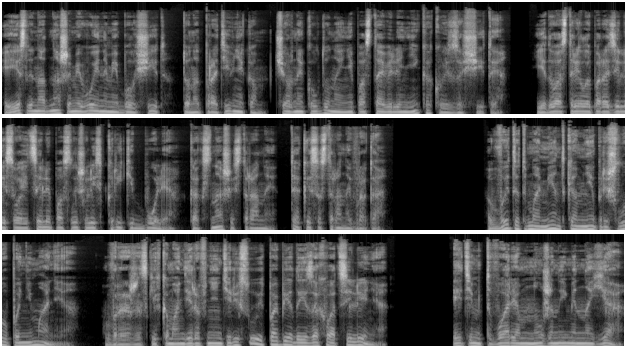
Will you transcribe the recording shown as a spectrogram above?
И если над нашими воинами был щит, то над противником черные колдуны не поставили никакой защиты. Едва стрелы поразили свои цели, послышались крики боли, как с нашей стороны, так и со стороны врага. В этот момент ко мне пришло понимание. Вражеских командиров не интересует победа и захват селения. Этим тварям нужен именно я,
